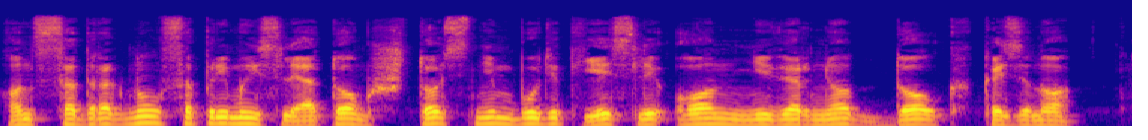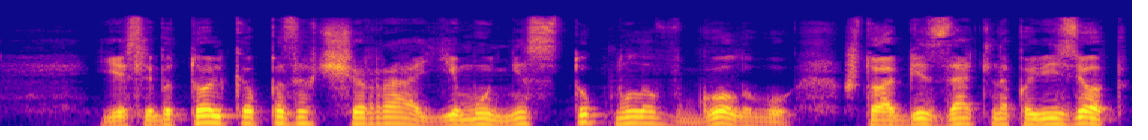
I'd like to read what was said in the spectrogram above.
Он содрогнулся при мысли о том, что с ним будет, если он не вернет долг казино. Если бы только позавчера ему не стукнуло в голову, что обязательно повезет.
